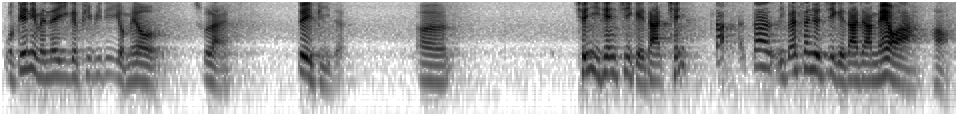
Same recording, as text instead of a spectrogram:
我给你们的一个 PPT 有没有出来？对比的，呃，前几天寄给大前。大大礼拜三就寄给大家，没有啊？好，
